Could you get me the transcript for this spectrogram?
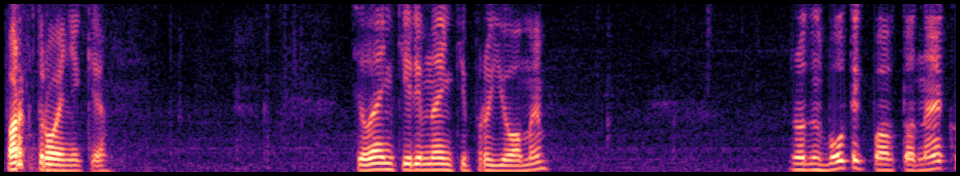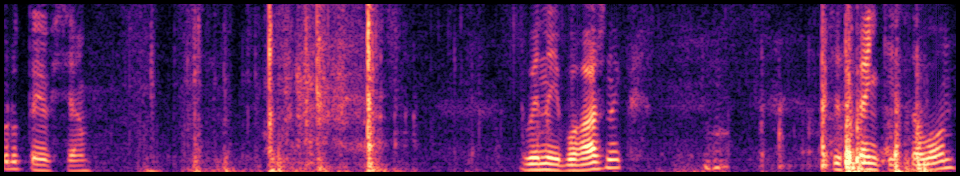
Парктроніки. Ціленькі рівненькі пройоми. Жоден болтик по авто не крутився. Двойний багажник. Чистенький салон.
